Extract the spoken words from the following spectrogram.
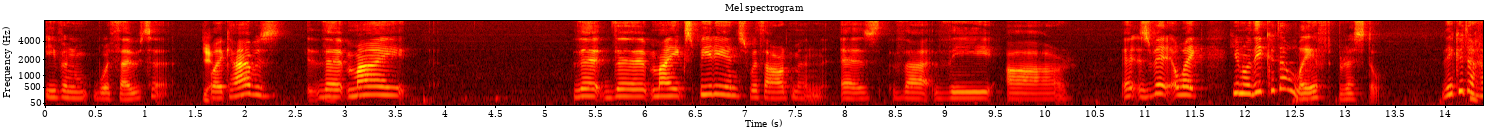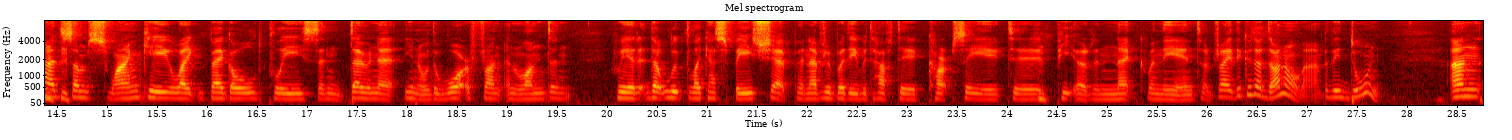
even without it. Yeah. Like I was the hmm. my the the my experience with Aardman is that they are it's very like you know they could have left Bristol. They could have had some swanky like big old place and down at you know the waterfront in London where that looked like a spaceship and everybody would have to curtsy to Peter and Nick when they entered. Right? They could have done all that, but they don't. And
